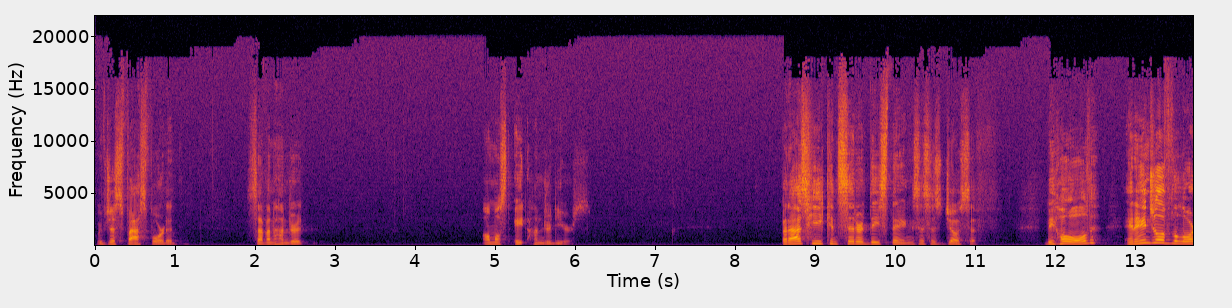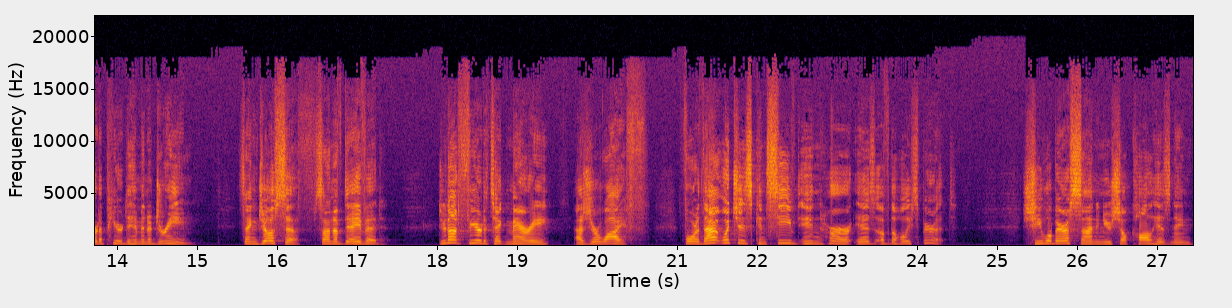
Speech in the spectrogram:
We've just fast forwarded 700, almost 800 years. But as he considered these things, this is Joseph, behold, an angel of the Lord appeared to him in a dream saying, Joseph, son of David, do not fear to take Mary as your wife, For that which is conceived in her is of the Holy Spirit. She will bear a son, and you shall call his name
